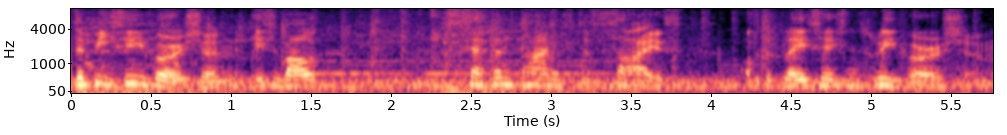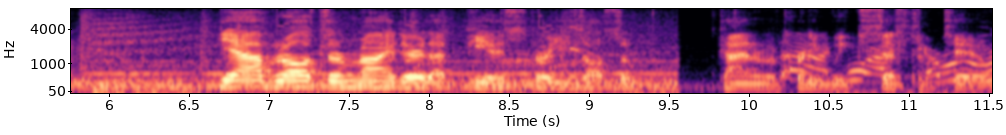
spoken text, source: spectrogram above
the PC version is about seven times the size of the PlayStation 3 version. Yeah, but also a reminder that PS3 is also kind of a pretty That weak system too.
